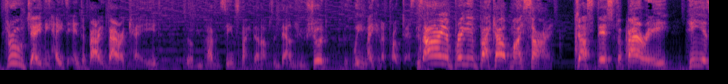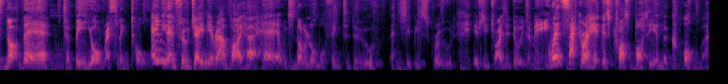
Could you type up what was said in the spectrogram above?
threw Jamie Hayter into Barry Barricade. So if you haven't seen SmackDown Ups and Downs, you should, because we're making a protest. Because I am bringing back out my sign. Justice for Barry. He is not there to be your wrestling tool. Amy then threw Jamie around by her hair, which is not a normal thing to do, and she'd be screwed if she tried to do it to me. When Sakura hit this crossbody in the corner,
